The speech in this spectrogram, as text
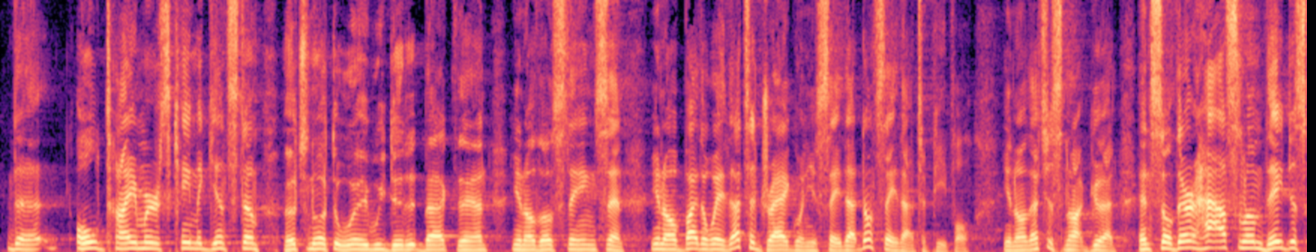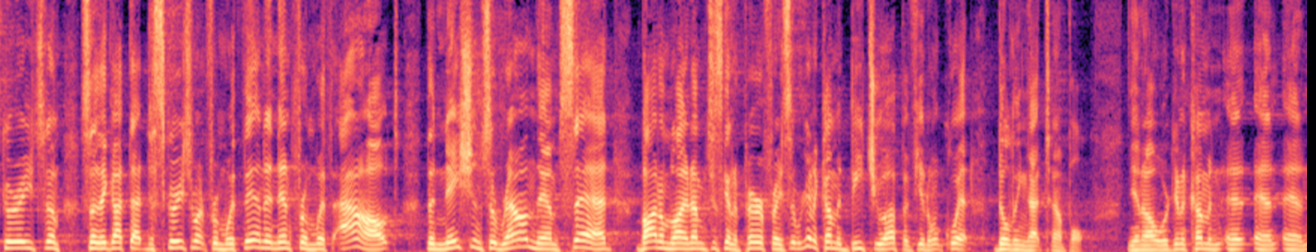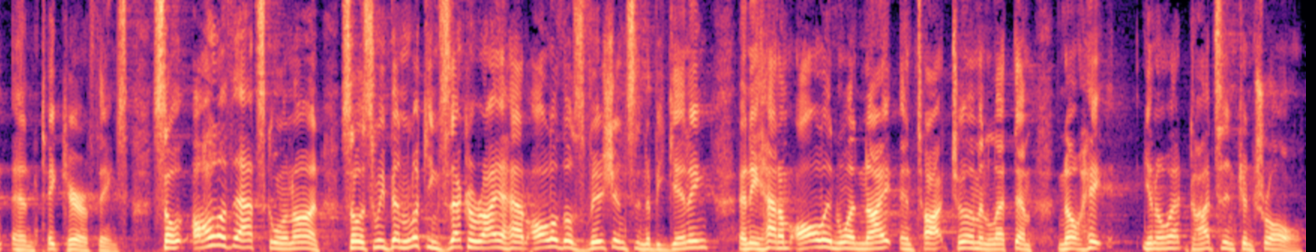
the old timers came against them. That's not the way we did it back then. You know, those things. And, you know, by the way, that's a drag when you say that. Don't say that to people. You know, that's just not good. And so they're hassling them, they discouraged them. So they got that discouragement from within and then from without. The nations around them said, bottom line, I'm just going to paraphrase it, we're going to come and beat you up if you don't quit building that temple. You know, we're going to come and, and, and, and take care of things. So, all of that's going on. So, as we've been looking, Zechariah had all of those visions in the beginning, and he had them all in one night and talked to them and let them know hey, you know what? God's in control.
